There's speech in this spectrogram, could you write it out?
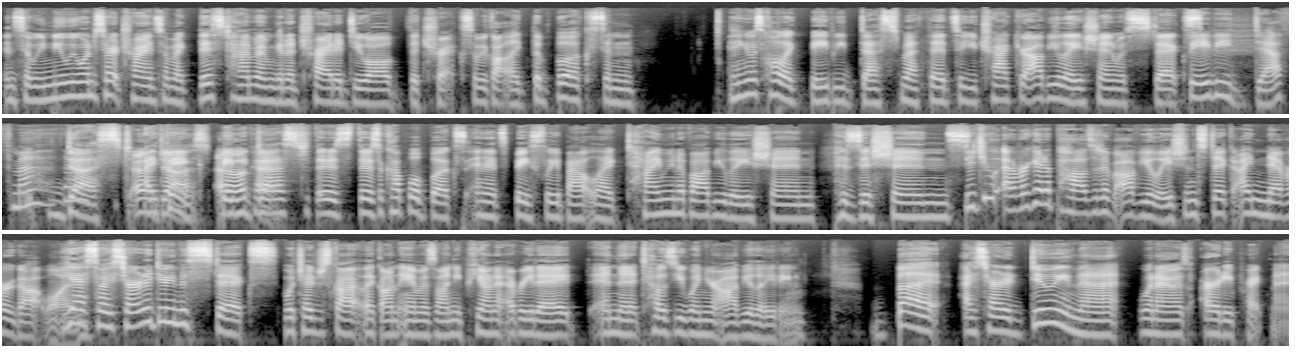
and so we knew we wanted to start trying. So I'm like, this time I'm gonna try to do all the tricks. So we got like the books and. I think it was called like baby dust method. So you track your ovulation with sticks. Baby death method? Dust. Oh, I dust. think Oh, baby okay. dust. There's there's a couple of books and it's basically about like timing of ovulation, positions. Did you ever get a positive ovulation stick? I never got one. Yeah, so I started doing the sticks, which I just got like on Amazon. You pee on it every day, and then it tells you when you're ovulating. But I started doing that when I was already pregnant.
